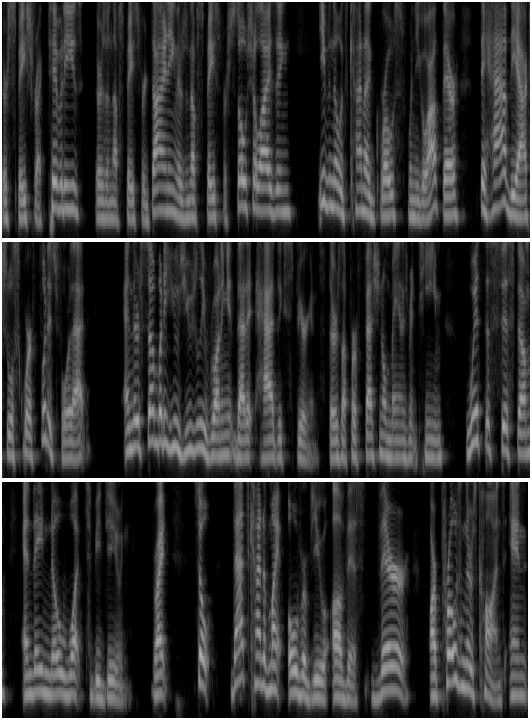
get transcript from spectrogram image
There's space for activities. There's enough space for dining. There's enough space for socializing. Even though it's kind of gross when you go out there they have the actual square footage for that. And there's somebody who's usually running it that it has experience. There's a professional management team with the system and they know what to be doing right? So that's kind of my overview of this. There are pros and there's cons. And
